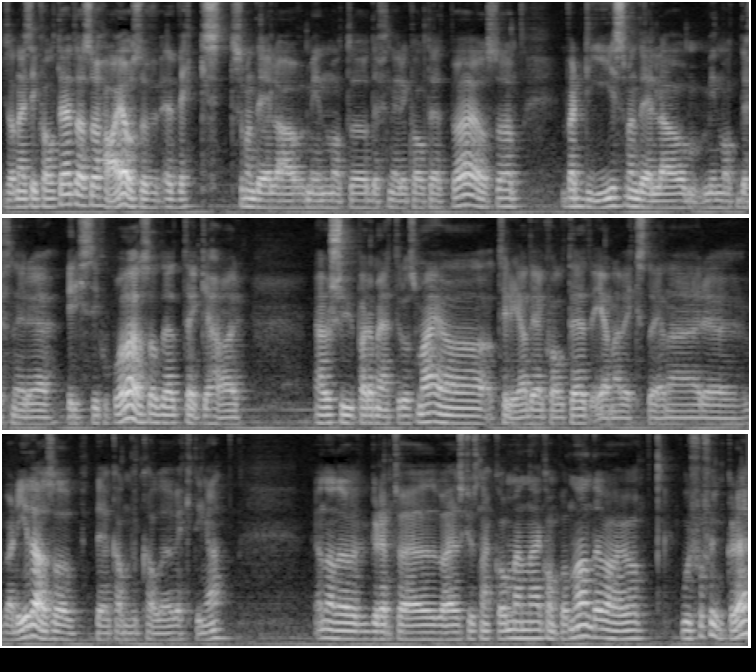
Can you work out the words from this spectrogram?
Når jeg sier kvalitet, så har jeg også vekst som en del av min måte å definere kvalitet på. Jeg har også verdi som en del av min måte å definere risiko på. Da. Så det tenker jeg har Jeg har sju parametere hos meg, og tre av de er kvalitet, én er vekst og én er eh, verdi. Da. Så det kan du kalle vektinga. Jeg hadde glemt hva jeg, hva jeg skulle snakke om, men jeg kom på den. Det var jo hvorfor funker det?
